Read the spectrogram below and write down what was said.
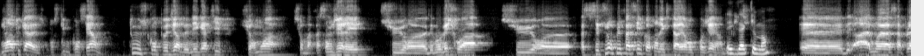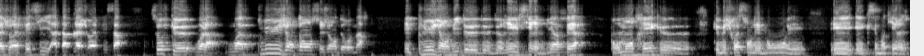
moi en tout cas, pour ce qui me concerne, tout ce qu'on peut dire de négatif sur moi, sur ma façon de gérer, sur euh, des mauvais choix, sur euh, parce que c'est toujours plus facile quand on est extérieur au projet. Hein, Exactement. Euh, ah moi à sa place j'aurais fait ci, à ta place j'aurais fait ça. Sauf que voilà, moi plus j'entends ce genre de remarques et plus j'ai envie de, de, de, réussir et de bien faire pour montrer que, que mes choix sont les bons et, et, et que c'est moi qui ai raison.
